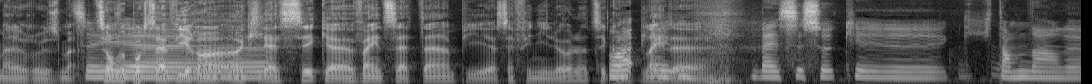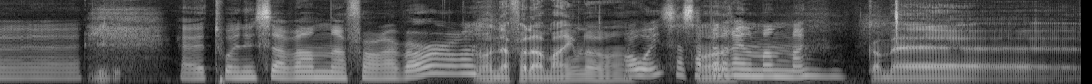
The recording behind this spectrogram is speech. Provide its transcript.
malheureusement. Si on veut pas que ça vire un, euh, classique à 27 ans, puis euh, ça finit là, là comme plein de... Ben, c'est ça qui, qui, tombe dans le... 27 Forever. On a fait de même, là. Hein? Oh oui, ça s'appelle réellement de même. Comme, euh,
